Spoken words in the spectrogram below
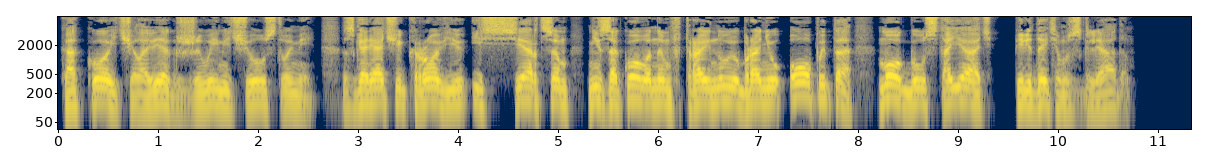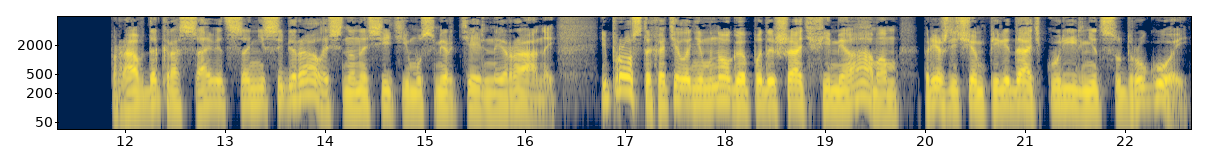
Какой человек с живыми чувствами, с горячей кровью и с сердцем, не закованным в тройную броню опыта, мог бы устоять перед этим взглядом? Правда, красавица не собиралась наносить ему смертельной раны и просто хотела немного подышать фимиамом, прежде чем передать курильницу другой.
